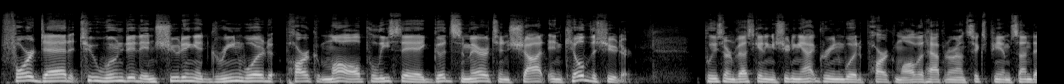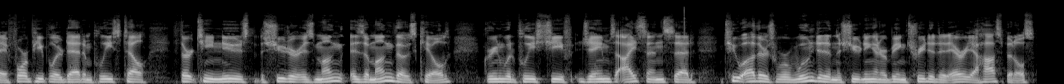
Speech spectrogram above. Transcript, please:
Four dead, two wounded in shooting at Greenwood Park Mall. Police say a Good Samaritan shot and killed the shooter. Police are investigating a shooting at Greenwood Park Mall that happened around 6 p.m. Sunday. Four people are dead, and police tell 13 News that the shooter is among, is among those killed. Greenwood Police Chief James Ison said two others were wounded in the shooting and are being treated at area hospitals.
